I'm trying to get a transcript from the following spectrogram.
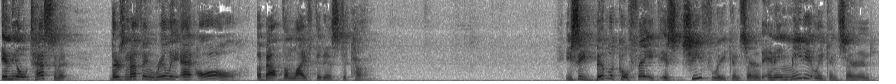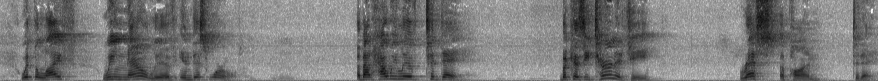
in the Old Testament, there's nothing really at all about the life that is to come. You see, biblical faith is chiefly concerned and immediately concerned with the life we now live in this world about how we live today. Because eternity rests upon today.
